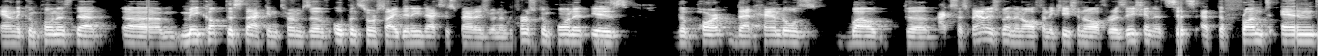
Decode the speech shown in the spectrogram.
and the components that um, make up the stack in terms of open source identity and access management. And the first component is the part that handles, well, the access management and authentication and authorization. It sits at the front end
